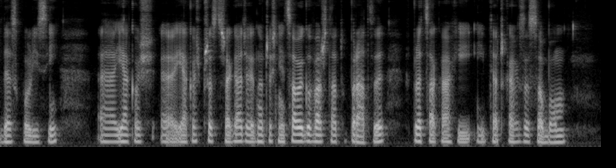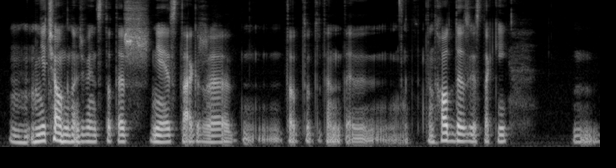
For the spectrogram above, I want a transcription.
Desk Policy e, jakoś, e, jakoś przestrzegać, a jednocześnie całego warsztatu pracy w plecakach i, i teczkach ze sobą mm, nie ciągnąć, więc to też nie jest tak, że to, to, to ten, ten, ten hot desk jest taki, mm,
